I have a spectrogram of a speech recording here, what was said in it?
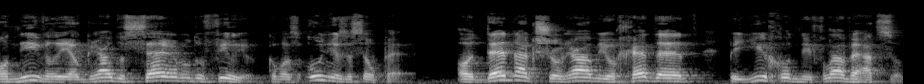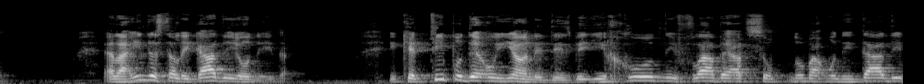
o nível é o grau do cérebro do filho, como as unhas de seu pé. Odena kshura miuchedet beyichud nifla ve'atzum. Ela ainda está ligada e unida. E que tipo de união ele diz? Beyichud nifla ve'atzum. Numa unidade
